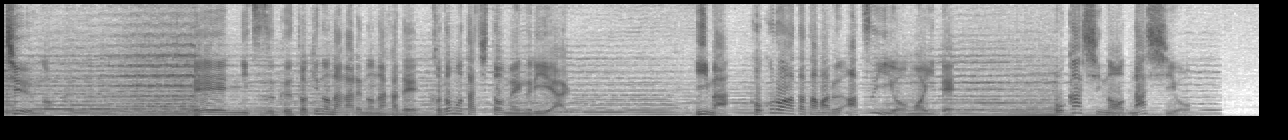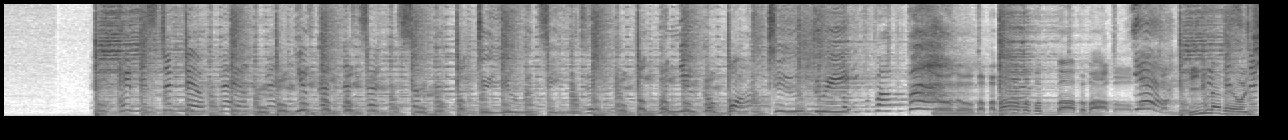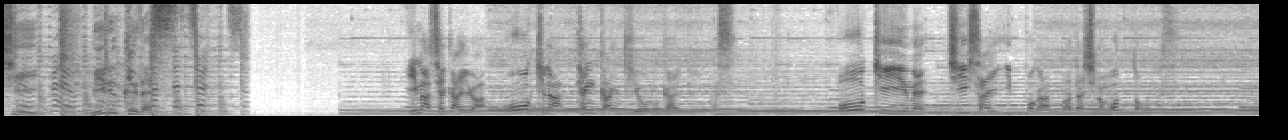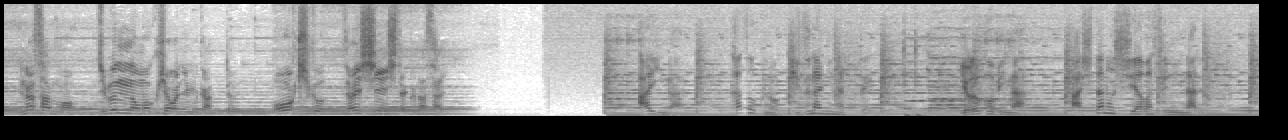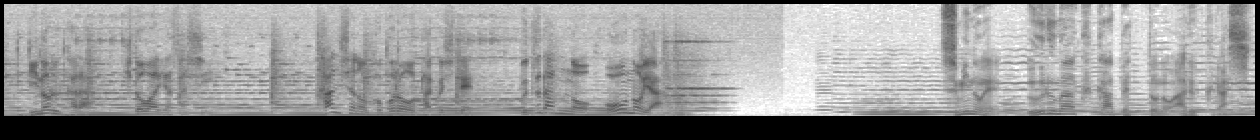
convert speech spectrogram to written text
中国。永遠に続く時の流れの中で子供たちと巡り合う。今心温まる熱い思い出お菓子の梨を you got the set みんなで美味しいミルクです。今世界は大きな転換期を迎えています大きい夢小さい一歩が私のモットーです皆さんも自分の目標に向かって大きく前進してください愛が家族の絆になって喜びが明日の幸せになる。祈るから人は優しい。感謝の心を託して仏壇の大野屋。住の絵ウールマークカーペットのある暮らし。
